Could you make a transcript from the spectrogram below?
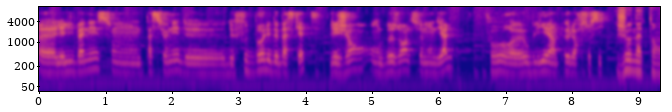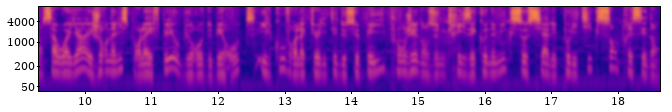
Euh, les Libanais sont passionnés de, de football et de basket. Les gens ont besoin de ce mondial pour euh, oublier un peu leurs soucis. Jonathan Sawaya est journaliste pour l'AFP au bureau de Beyrouth. Il couvre l'actualité de ce pays plongé dans une crise économique, sociale et politique sans précédent.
